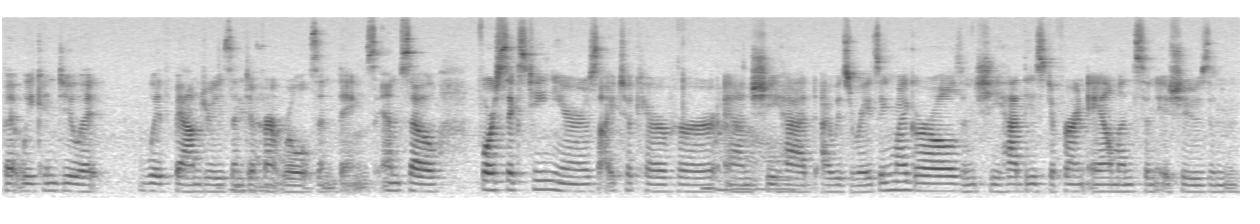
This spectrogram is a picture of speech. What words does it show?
but we can do it with boundaries and Yeah. different rules and things. And so for 16 years, I took care of her, and she had, I was raising my girls, and she had these different ailments and issues and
